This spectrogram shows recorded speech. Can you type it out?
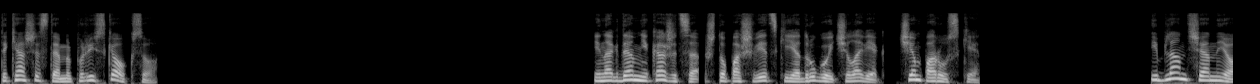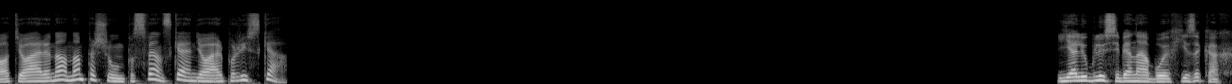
Det kanske stämmer på ryska också. Иногда мне кажется, что по-шведски я другой человек, чем по-русски. Ibland känner jag att jag är en annan person på svenska än jag är på ryska. Я люблю себя на обоих языках.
